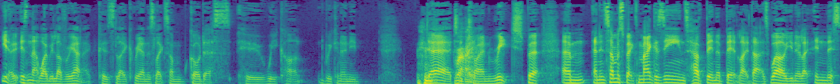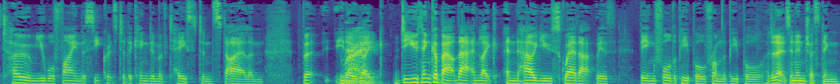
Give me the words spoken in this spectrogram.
you know, isn't that why we love Rihanna? Because like Rihanna's like some goddess who we can't, we can only dare to right. try and reach. But um, and in some respects, magazines have been a bit like that as well. You know, like in this tome, you will find the secrets to the kingdom of taste and style and but you know, right. like, do you think about that and like, and how you square that with being for the people, from the people? I don't know. It's an interesting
